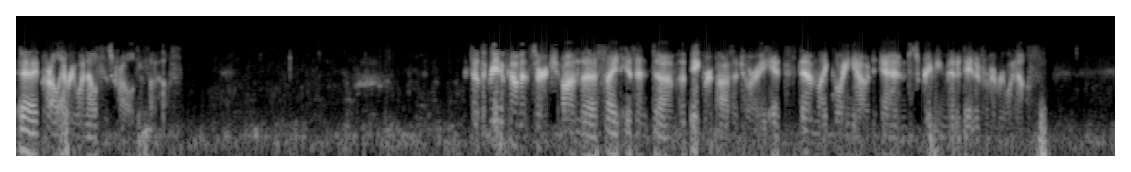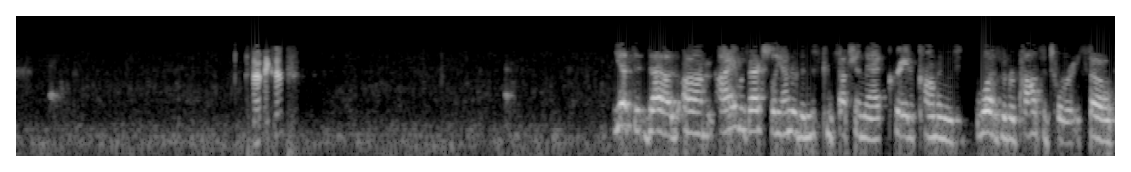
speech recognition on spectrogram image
uh, crawl everyone else's crawl of the files. So the Creative Commons search on the site isn't um, a big repository. It's them like going out and scraping metadata from everyone else. Does that make sense? Yes, it does. Um, I was actually under the misconception that Creative Commons was the repository, so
